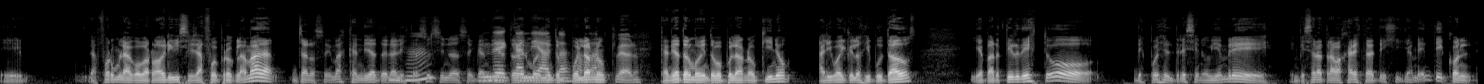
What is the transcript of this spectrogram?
Eh, la fórmula gobernador y vice ya fue proclamada, ya no soy más candidato de la lista azul, sino soy candidato del Movimiento Popular Nauquino, candidato del Movimiento Popular Nauquino, al igual que los diputados. Y a partir de esto, después del 13 de noviembre, empezar a trabajar estratégicamente con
